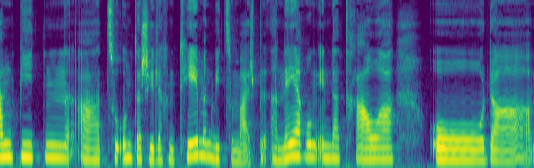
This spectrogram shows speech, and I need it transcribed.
anbieten äh, zu unterschiedlichen Themen, wie zum Beispiel Ernährung in der Trauer oder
